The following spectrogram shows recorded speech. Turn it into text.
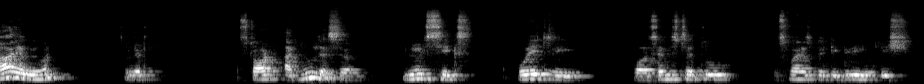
Hi everyone. So let's start a new lesson, Unit 6, Poetry for Semester 2, Usman Degree English,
